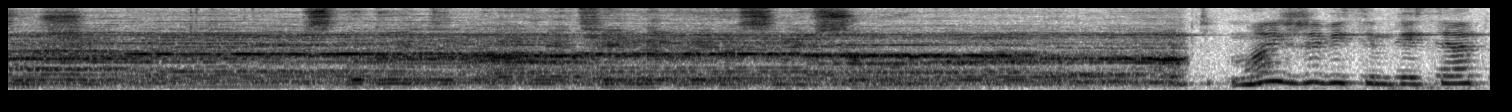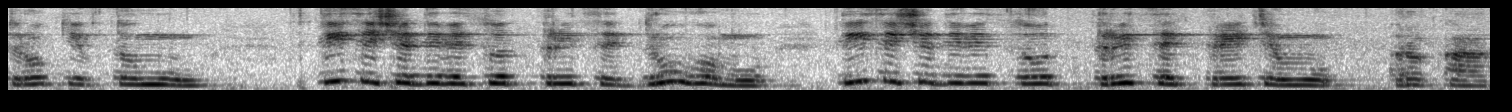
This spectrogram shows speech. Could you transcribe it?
суші, збудуйте пам'яті невигасний собор. майже 80 років тому, в 1932-1933 роках.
